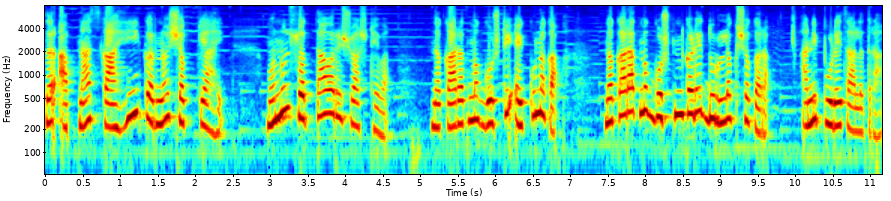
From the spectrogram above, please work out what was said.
तर आपणास काहीही करणं शक्य आहे. म्हणून स्वतःवर विश्वास ठेवा. नकारात्मक गोष्टी ऐकू नका. नकारात्मक गोष्टींकडे दुर्लक्ष करा आणि पुढे चालत राहा.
